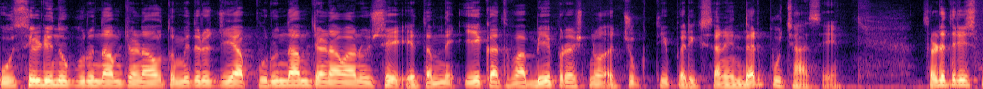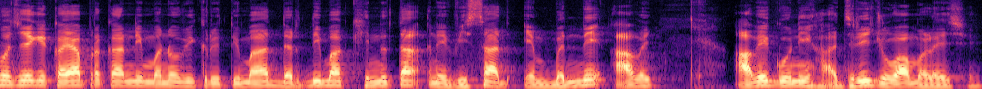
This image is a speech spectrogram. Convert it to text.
ઓસીડીનું પૂરું નામ જણાવો. તો મિત્રો, જે આ પૂરું નામ જણાવવાનું છે, એ તમને એક અથવા બે પ્રશ્નો અચૂકથી પરીક્ષાની અંદર પૂછાશે. સડત્રીસમાં છે કે કયા પ્રકારની મનોવિકૃતિમાં દર્દીમાં ખિન્નતા અને વિષાદ એમ બંને આવે, આવેગોની હાજરી જોવા મળે છે.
